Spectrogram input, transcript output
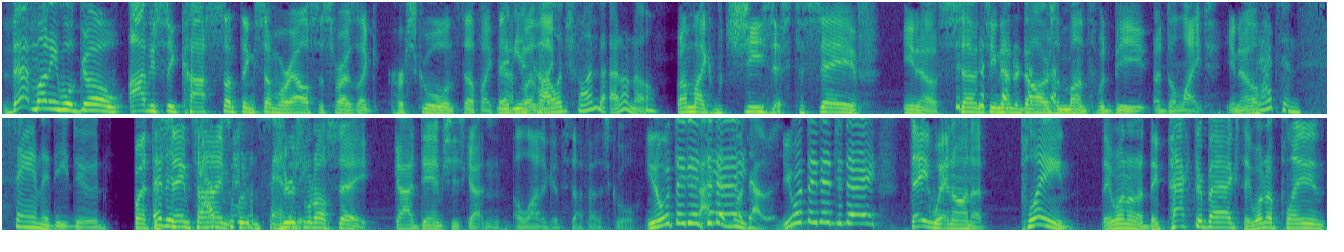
That money will go obviously cost something somewhere else as far as like her school and stuff like that. Maybe a but like, college fund? I don't know. but I'm like, Jesus, to save you know seventeen hundred dollars a month would be a delight, you know. That's insanity, dude. But at the same time, here's what I'll say. God damn, she's gotten a lot of good stuff out of school. You know what they did today? no. You know what they did today? They went on a plane. They went on a. They packed their bags. They went on a plane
